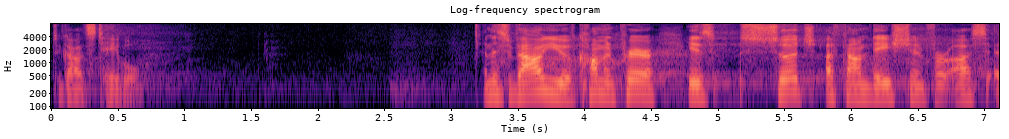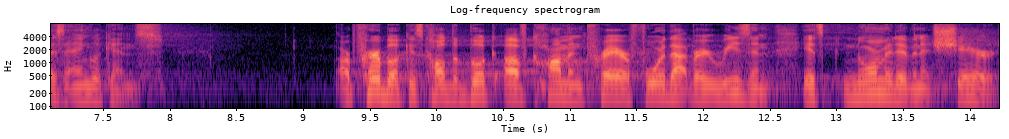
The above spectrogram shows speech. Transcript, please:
to God's table. And this value of common prayer is such a foundation for us as Anglicans. Our prayer book is called the Book of Common Prayer for that very reason. It's normative and it's shared.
